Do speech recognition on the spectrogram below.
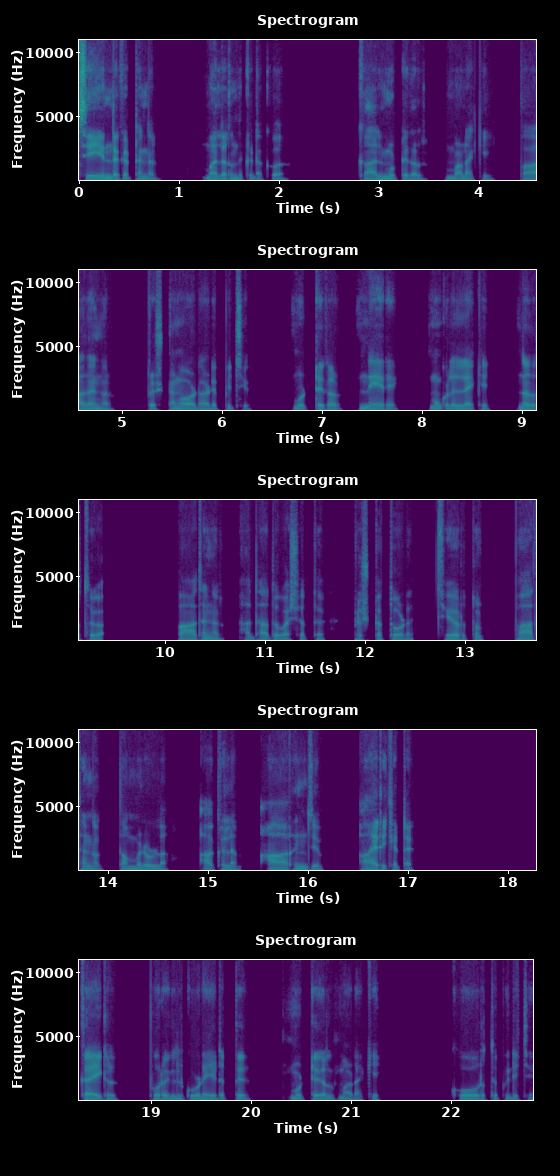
ചെയ്യേണ്ട ഘട്ടങ്ങൾ മലർന്ന് കിടക്കുക കാൽമുട്ടുകൾ മടക്കി പാദങ്ങൾ പൃഷ്ഠങ്ങളോട് അടുപ്പിച്ച് മുട്ടുകൾ നേരെ മുകളിലേക്ക് നിർത്തുക. പാദങ്ങൾ അതാത് വശത്ത് പൃഷ്ഠത്തോട് ചേർത്തും പാദങ്ങൾ തമ്മിലുള്ള അകലം ആറിഞ്ചും ആയിരിക്കട്ടെ. കൈകൾ പുറകിൽ കൂടെ എടുത്ത് മുട്ടുകൾ മടക്കി കോർത്ത് പിടിച്ച്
